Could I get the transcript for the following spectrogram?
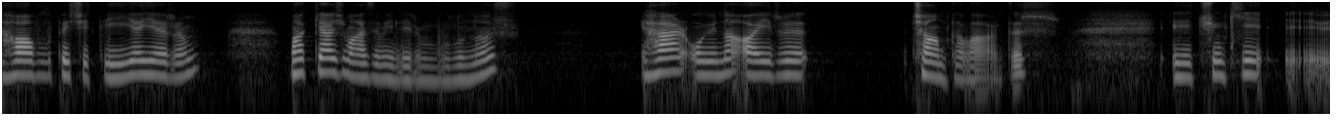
havlu peçeteyi yayarım. Makyaj malzemelerim bulunur. Her oyuna ayrı çanta vardır. E, çünkü e,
